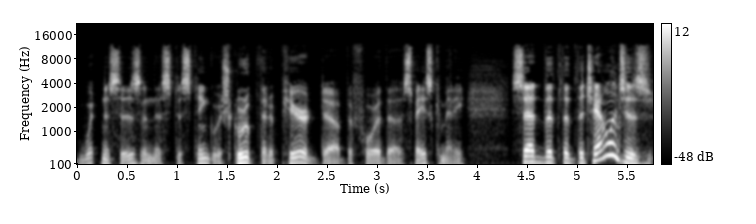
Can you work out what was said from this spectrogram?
witnesses in this distinguished group that appeared uh, before the Space Committee said that the, the challenges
